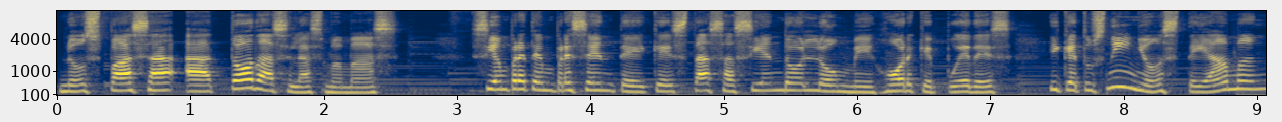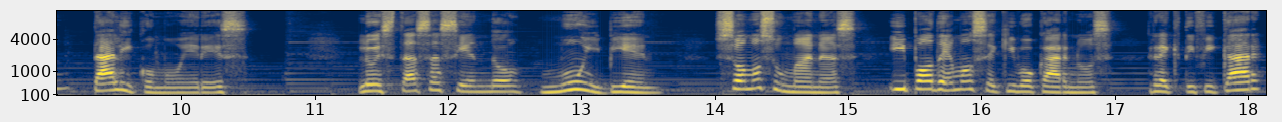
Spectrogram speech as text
Nos pasa a todas las mamás. Siempre ten presente que estás haciendo lo mejor que puedes y que tus niños te aman tal y como eres. Lo estás haciendo muy bien. Somos humanas y podemos equivocarnos, rectificar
